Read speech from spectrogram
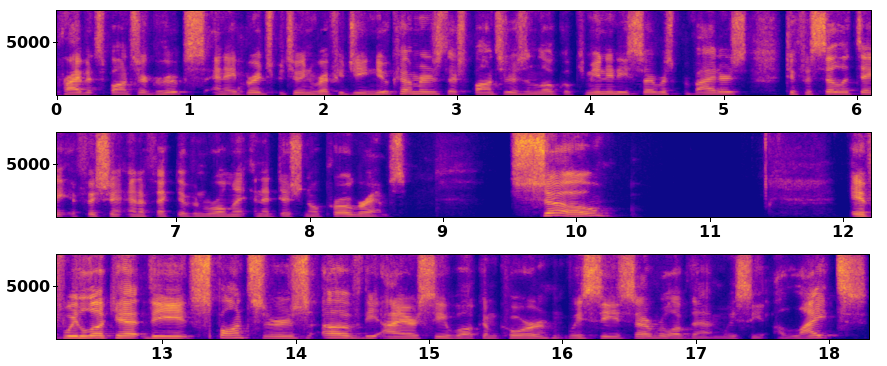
private sponsor groups and a bridge between refugee newcomers their sponsors and local community service providers to facilitate efficient and effective enrollment in additional programs. So if we look at the sponsors of the IRC Welcome Corps, we see several of them. We see Alight,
